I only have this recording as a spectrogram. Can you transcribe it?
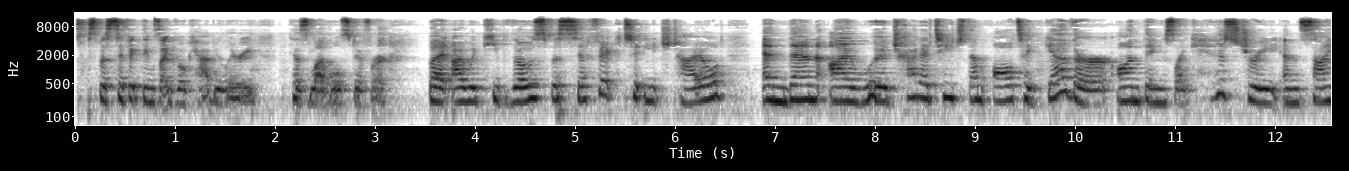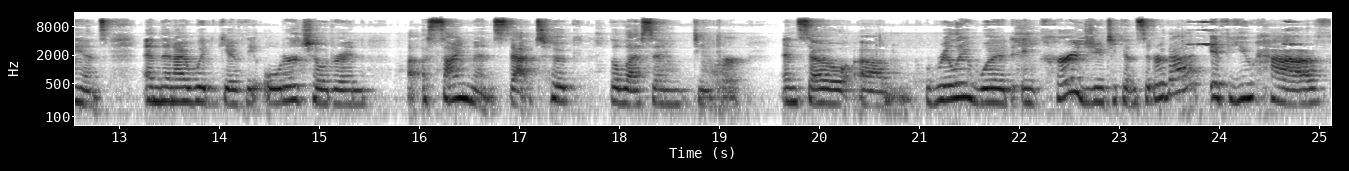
specific things like vocabulary, because levels differ but I would keep those specific to each child. And then I would try to teach them all together on things like history and science. And then I would give the older children uh, assignments that took the lesson deeper. And so, um, really would encourage you to consider that if you have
